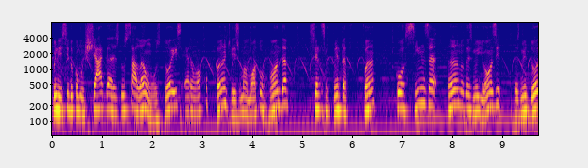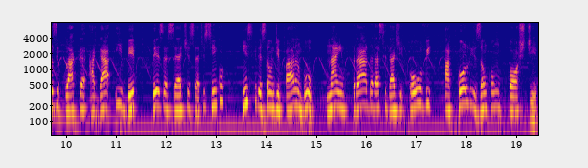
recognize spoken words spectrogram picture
conhecido como Chagas do Salão. Os dois eram ocupantes de uma moto Honda 150 Fan, cor cinza, ano 2011, 2012, placa HIB 1775, inscrição de Parambu. Na entrada da cidade houve a colisão com um poste.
